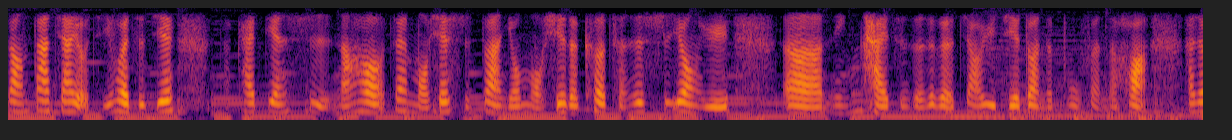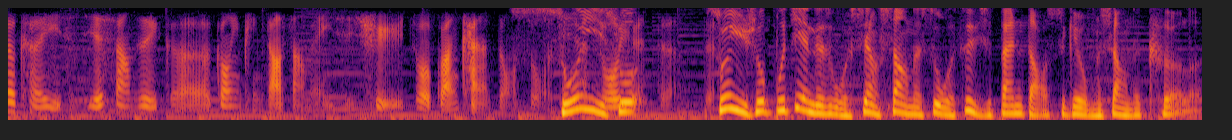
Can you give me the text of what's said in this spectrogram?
让大家有机会直接打开电视，然后在某些时段有某些的课程是适用于呃您孩子的这个教育阶段的部分的话，他就可以直接上这个公益频道上面一起去做观看的动作。所以说，所以说不见得是我像上的是我自己班导师给我们上的课了。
